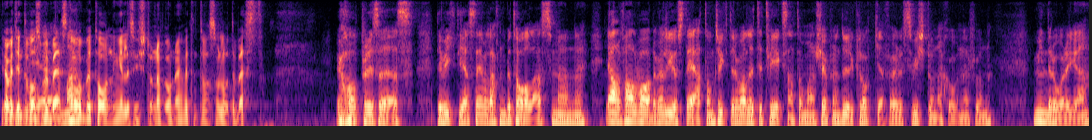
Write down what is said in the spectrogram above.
Jag vet inte vad som är bäst, man... avbetalning eller Swish-donationer. Jag vet inte vad som låter bäst. Ja, precis. Det viktigaste är väl att den betalas, men i alla fall var det väl just det att de tyckte det var lite tveksamt om man köper en dyr klocka för Swish-donationer från minderåriga,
